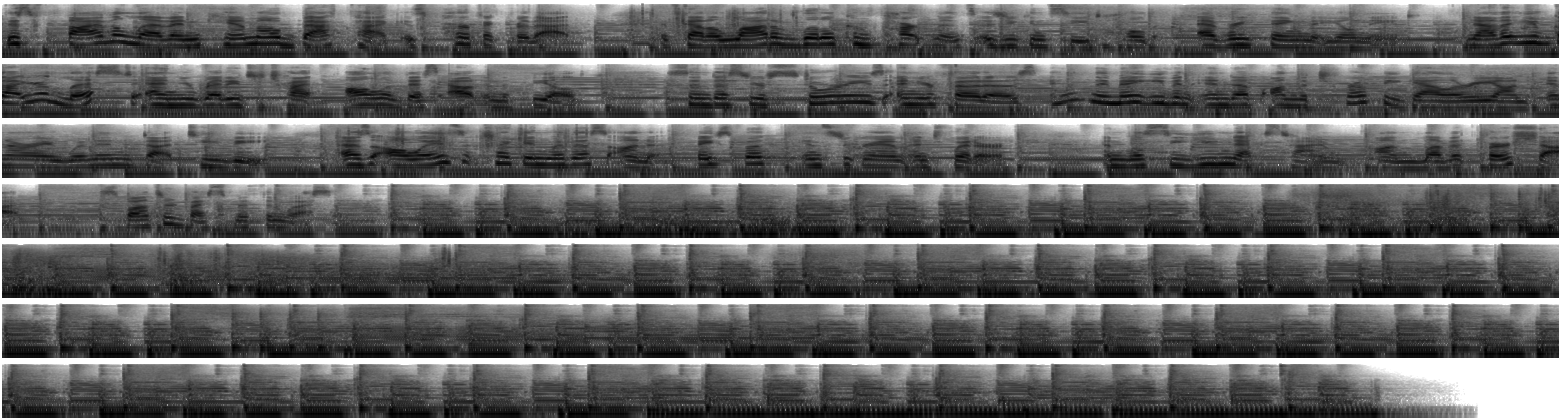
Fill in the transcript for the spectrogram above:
This 5.11 camo backpack is perfect for that. It's got a lot of little compartments, as you can see, to hold everything that you'll need. Now that you've got your list and you're ready to try all of this out in the field, send us your stories and your photos, and they may even end up on the trophy gallery on nrawomen.tv. As always, check in with us on Facebook, Instagram, and Twitter. And we'll see you next time on Love at First Shot, sponsored by Smith & Wesson.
